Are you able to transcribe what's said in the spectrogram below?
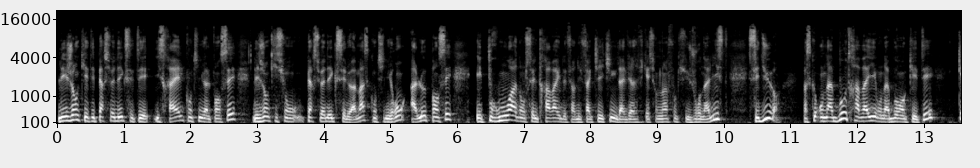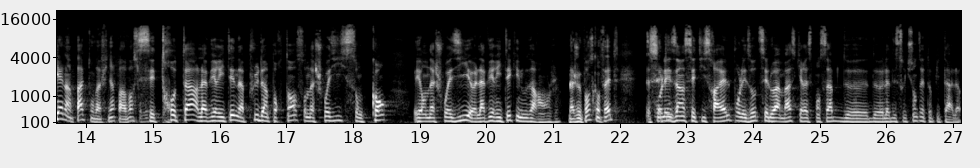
Les gens qui étaient persuadés que c'était Israël continuent à le penser. Les gens qui sont persuadés que c'est le Hamas continueront à le penser. Et pour moi, dont c'est le travail de faire du fact-checking, de la vérification de l'info, qui suis journaliste, c'est dur. Parce qu'on a beau travailler, on a beau enquêter, quel impact on va finir par avoir sur les C'est trop tard, la vérité n'a plus d'importance, on a choisi son camp et on a choisi euh, la vérité qui nous arrange. Bah, je pense qu'en fait, pour les uns, c'est Israël, pour les autres, c'est le Hamas qui est responsable de, la destruction de cet hôpital.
